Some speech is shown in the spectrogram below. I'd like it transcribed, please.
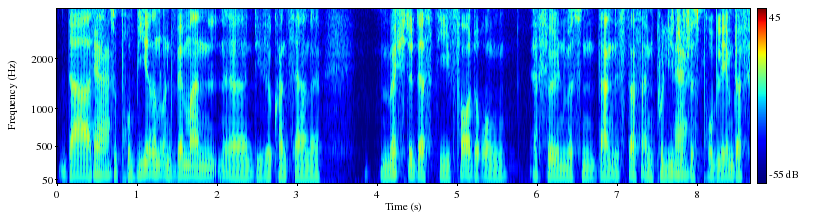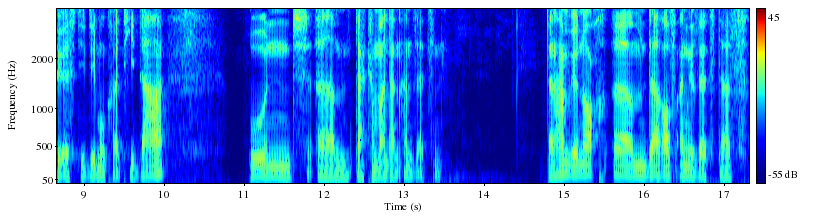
das ja. zu probieren. Und wenn man äh, diese Konzerne möchte, dass die Forderungen erfüllen müssen, dann ist das ein politisches ja. Problem. Dafür ist die Demokratie da. Und ähm, da kann man dann ansetzen. Dann haben wir noch ähm, darauf angesetzt, dass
